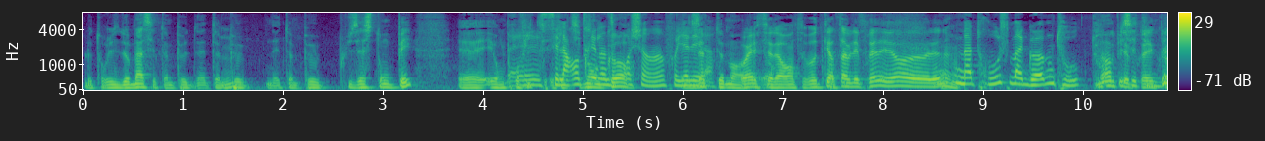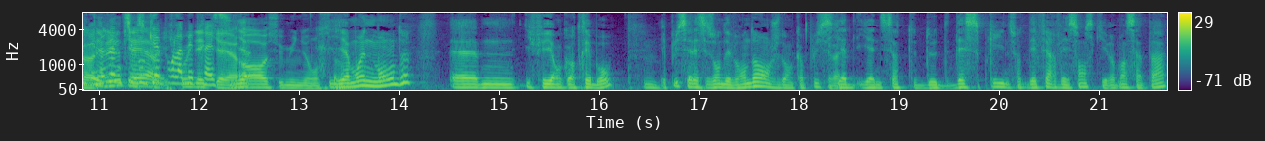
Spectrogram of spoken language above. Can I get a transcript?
le tourisme de masse est un peu, est un Mhm. peu, est un peu plus estompé. Euh, et on profite. Euh, C'est la rentrée lundi encore- prochain, hein, faut y aller là. Exactement. Ouais, c'est la rentrée. Votre cartable est prêt d'ailleurs, euh, Hélène Ma trousse, ma gomme, tout. Non, Tout puis est c'est prêt, une quoi. belle Il y a même un petit bouquet pour la maîtresse. équerre. Il y a- Oh, c'est mignon ça. Il y a moins de monde. euh, il fait encore très beau. Hmm. Et puis c'est la saison des vendanges. Donc en plus, il y, a, il y a une sorte de- d'esprit, une sorte d'effervescence qui est vraiment sympa.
